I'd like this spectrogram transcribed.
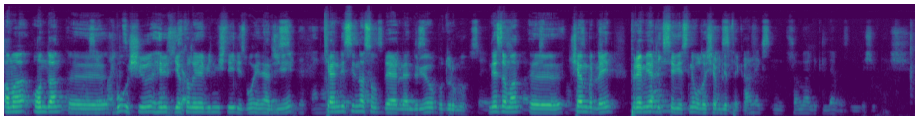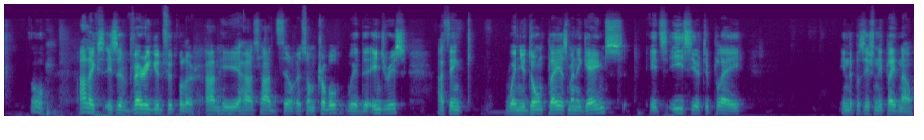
ama ondan e, bu ışığı henüz yakalayabilmiş değiliz, bu enerjiyi. Kendisi nasıl değerlendiriyor bu durumu? Ne zaman e, Chamberlain Premier Lig seviyesine ulaşabilir tekrar? Oh, Alex is a very good footballer, and he has had some, some trouble with the injuries. I think when you don't play as many games, it's easier to play in the position he played now.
